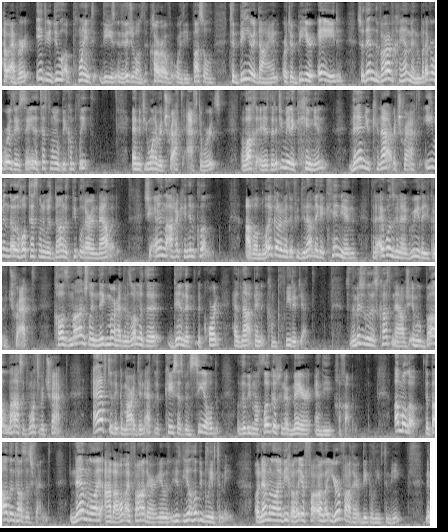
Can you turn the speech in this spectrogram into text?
However, if you do appoint these individuals, the Karov or the Puzzle, to be your Dayan or to be your aid, so then the Var of Kayamin, whatever words they say, the testimony will be complete. And if you want to retract afterwards, the law is that if you made a kinyan, then you cannot retract, even though the whole testimony was done with people that are invalid. If you did not make a kinyan, then everyone's going to agree that you could retract Kozman nigmar had as long as the din, the, the court has not been completed yet. So the mission is going to discuss now, if he wants to retract after the Gemara din, after the case has been sealed, there'll be machlokas between Reb Meir and the Chachamim. Amalo, the Baldin tells his friend, Nemanalai Abba, I want my father, you know, he'll, he'll be believed to me. Avicha, let your, fa- or let your father be believed to me. I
